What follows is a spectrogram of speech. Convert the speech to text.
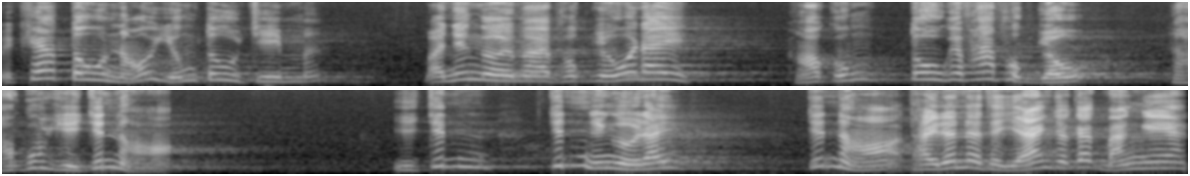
Vì khéo tu nổi dụng tu chìm và những người mà phục vụ ở đây, họ cũng tu cái pháp phục vụ, họ cũng vì chính họ. Vì chính chính những người đây, chính họ. Thầy đến đây thầy giảng cho các bạn nghe,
